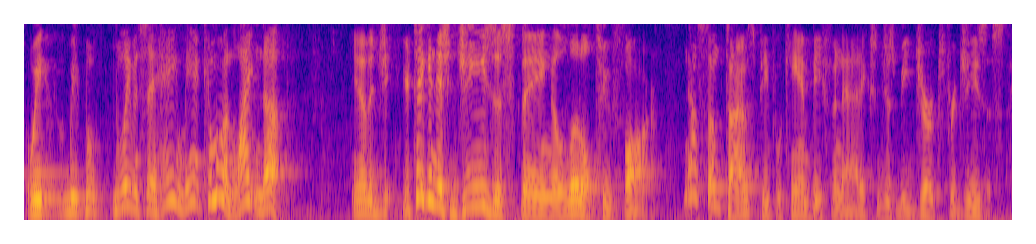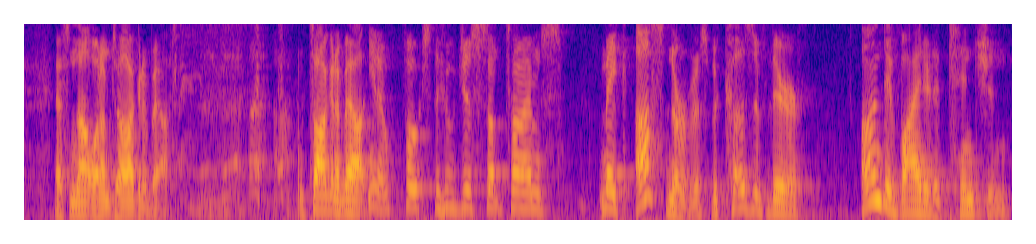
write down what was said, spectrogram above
we, we, we'll even say, hey, man, come on, lighten up. You know, the, you're taking this Jesus thing a little too far. Now, sometimes people can be fanatics and just be jerks for Jesus. That's not what I'm talking about. I'm talking about, you know, folks who just sometimes make us nervous because of their undivided attention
